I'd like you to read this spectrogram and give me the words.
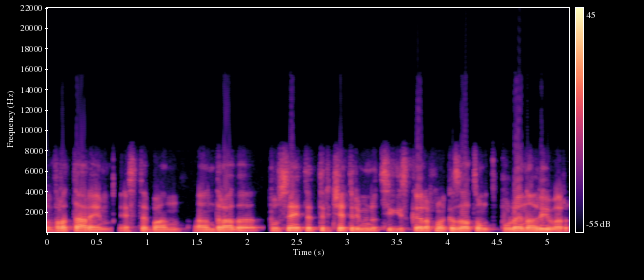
вратаря им Естебан Андрада последните 3-4 минути си ги скара в наказателното поле на Ривър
